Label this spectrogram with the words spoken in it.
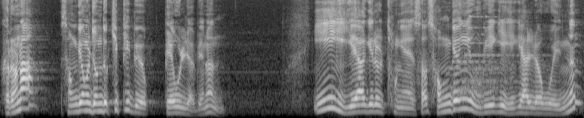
그러나 성경을 좀 더 깊이 배우려면은 이 이야기를 통해서 성경이 우리에게 얘기하려고 있는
